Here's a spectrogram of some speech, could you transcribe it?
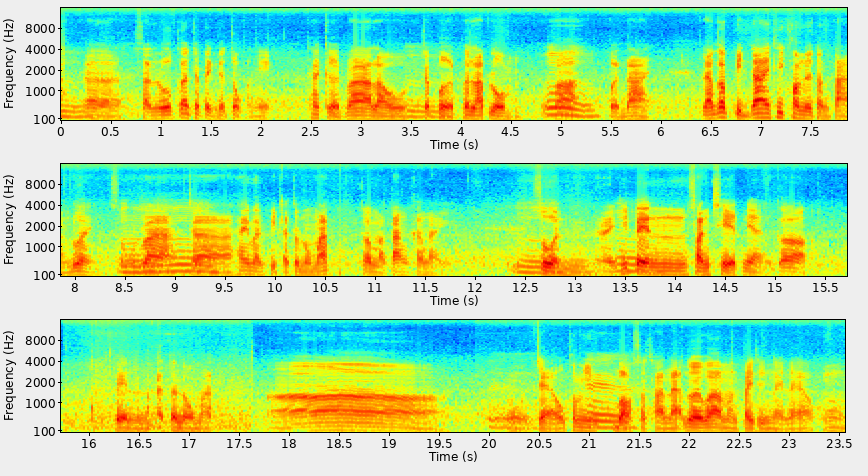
มเอ่อ Sunroof ก็จะเป็นกระจกอันนี้ ถ้าเกิดว่าเราอืมจะเปิดเพื่อรับลมก็อืมเปิดได้ แล้วก็ปิดได้ที่ความเร็วต่างๆ ด้วย สมมติว่าอืมจะให้มันปิดอัตโนมัติก็มาตั้งข้างในอืมส่วนไอ้ที่อืมเป็น Sunshade เนี่ยก็เป็นอัตโนมัติอ่าเอโอ้อแจ๋วก็มีเออบอกสถานะด้วยว่ามันไปถึงไหนแล้วอืม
